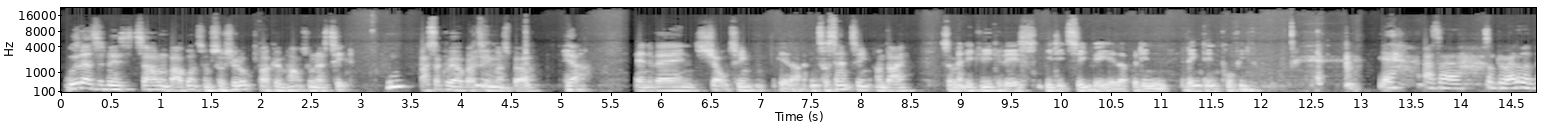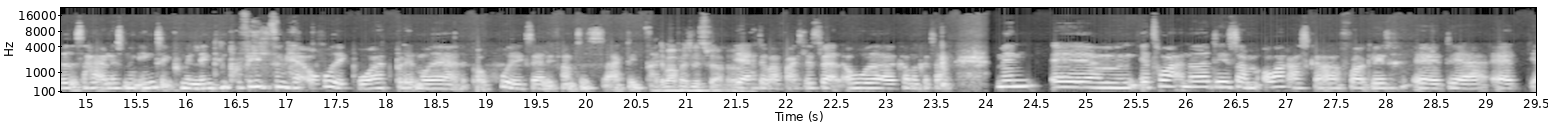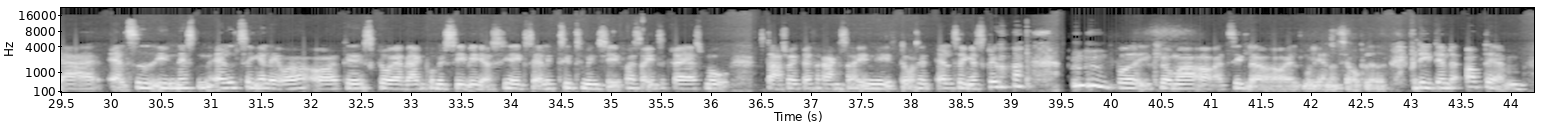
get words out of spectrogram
Uddannelsesmæssigt, så har du en baggrund som sociolog fra Københavns Universitet. Mm. Og så kunne jeg jo godt tænke mig at spørge her, Anne, hvad er en sjov ting eller interessant ting om dig, som man ikke lige kan læse i dit CV eller på din LinkedIn-profil? Ja, altså som du allerede ved, så har jeg jo næsten ingenting på min LinkedIn-profil, som jeg overhovedet ikke bruger. På den måde er jeg overhovedet ikke særlig fremtidsagtig. Nej, det var faktisk lidt svært. At... Ja, det var faktisk lidt svært overhovedet at komme i kontakt. Men øh, jeg tror, noget af det, som overrasker folk lidt, øh, det er, at jeg altid i næsten alle ting, jeg laver, og det skriver jeg hverken på mit CV, og siger ikke særlig tit til min chef, og så integrerer jeg små Star Trek-referencer ind i stort set alting, jeg skriver. Både i klummer og artikler og alt muligt andet sjovblade. Fordi dem, der opdager dem,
